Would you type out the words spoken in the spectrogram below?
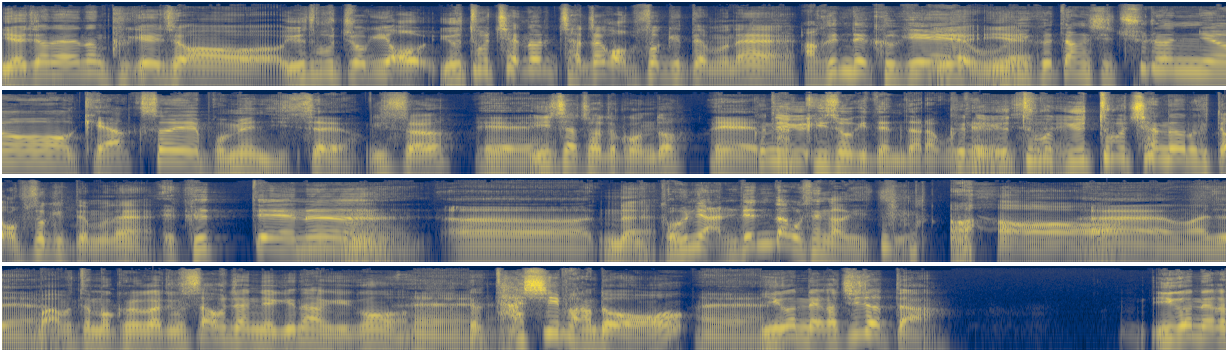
예전에는 그게 저 유튜브 쪽이 어, 유튜브 채널 자체가 없었기 때문에 아 근데 그게 예, 우리 예. 그 당시 출연료 계약서에 보면 있어요. 있어요. 예. 2차 저작권도. 예, 다 유- 귀속이 된다라고. 근데 유튜브 있어요. 유튜브 채널은 그때 없었기 때문에 예, 그때는 어, 네. 돈이 안 된다고 생각했지. 어, 예, 맞아요. 뭐 아무튼 뭐 그래 가지고 싸우자는 얘기는 아니고 네. 다시 봐도 네. 이건 내가 찢 었다. 이건 내가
